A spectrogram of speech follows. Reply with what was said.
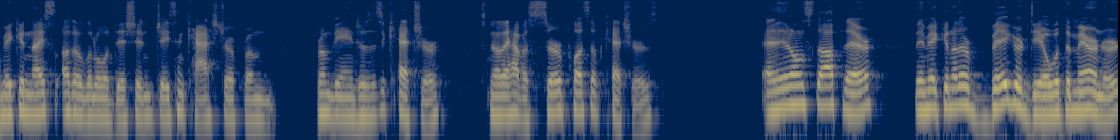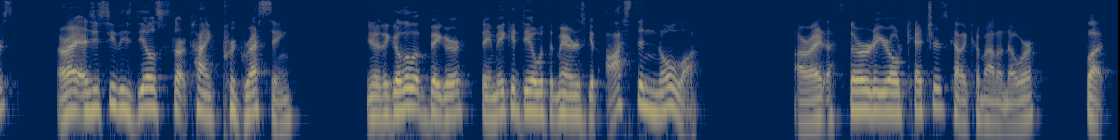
make a nice other little addition. Jason Castro from from the Angels as a catcher. So now they have a surplus of catchers. And they don't stop there. They make another bigger deal with the Mariners. All right, as you see these deals start kind of progressing, you know, they go a little bit bigger. They make a deal with the Mariners, get Austin Nola. All right, a 30 year old catcher's kind of come out of nowhere, but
